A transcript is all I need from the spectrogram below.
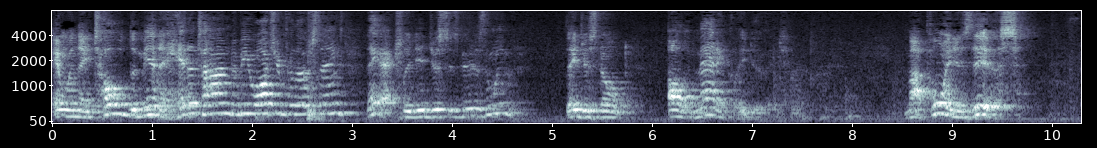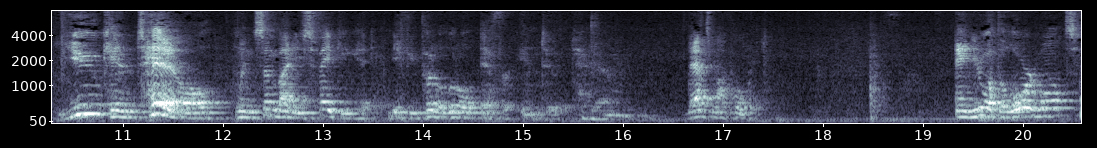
And when they told the men ahead of time to be watching for those things, they actually did just as good as the women. They just don't automatically do it. My point is this you can tell when somebody's faking it if you put a little effort into it. That's my point. And you know what the Lord wants?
